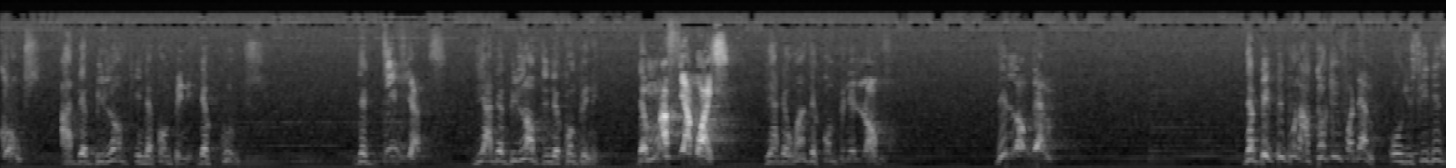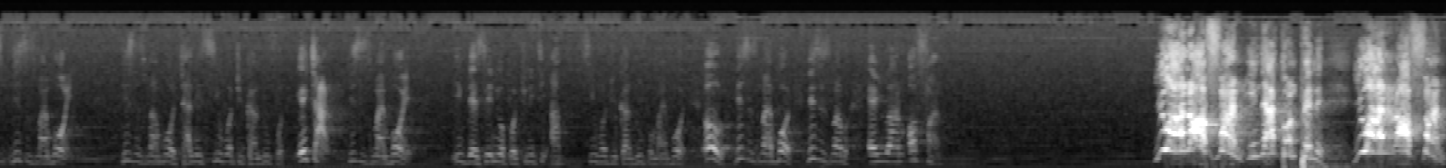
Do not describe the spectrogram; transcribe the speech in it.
crooks are the beloved in the company. The crooks. The deviants, they are the beloved in the company. The mafia boys, they are the ones the company love. They love them. The big people are talking for them. Oh, you see, this, this is my boy. This is my boy. Charlie, see what you can do for HR. This is my boy. If there's any opportunity up, see what you can do for my boy. Oh, this is my boy. This is my boy. And you are an orphan. Orphan in that company. You are an orphan.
